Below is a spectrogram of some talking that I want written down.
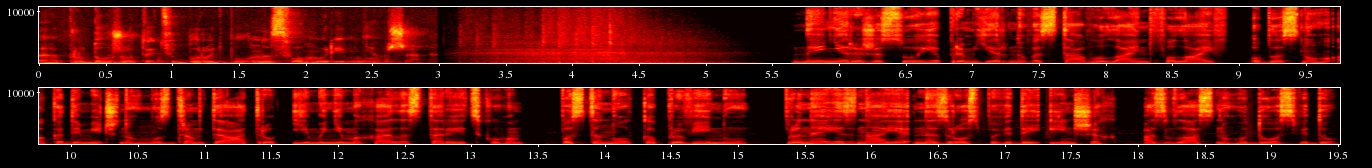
е, продовжувати цю боротьбу на своєму рівні вже. Нині режисує прем'єрну виставу «Line for Life» обласного академічного муздрамтеатру імені Михайла Старицького. Постановка про війну. Про неї знає не з розповідей інших, а з власного досвіду.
